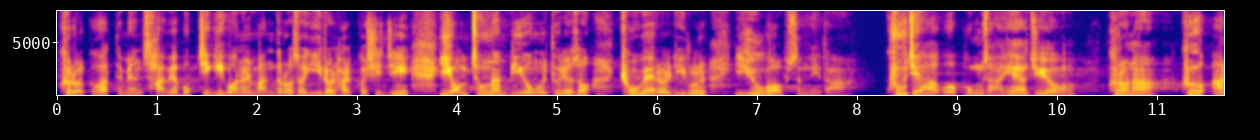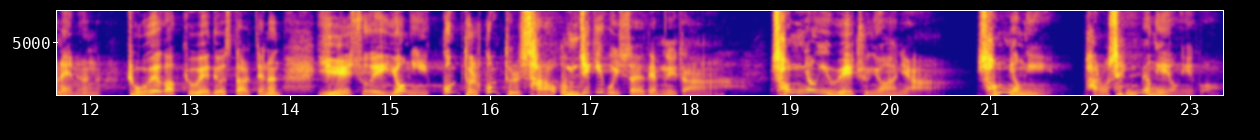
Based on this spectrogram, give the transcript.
그럴 것 같으면 사회복지기관을 만들어서 일을 할 것이지 이 엄청난 비용을 들여서 교회를 이룰 이유가 없습니다. 구제하고 봉사해야지요. 그러나 그 안에는 교회가 교회 되었을 할 때는 예수의 영이 꿈틀꿈틀 살아 움직이고 있어야 됩니다. 성령이 왜 중요하냐? 성령이 바로 생명의 영이고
